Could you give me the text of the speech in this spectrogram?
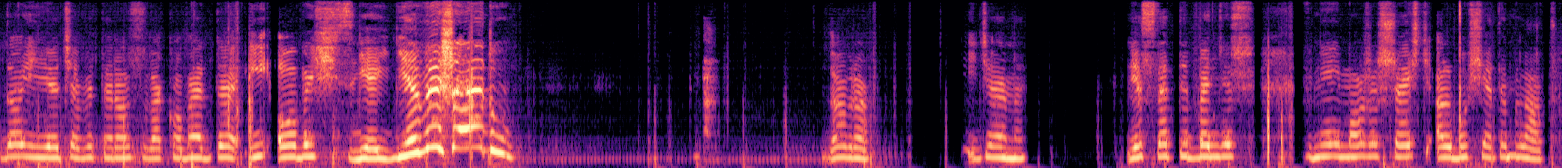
No i jedziemy teraz na komendę i obyś z niej nie wyszedł! Dobra. Idziemy. Niestety będziesz w niej może 6 albo 7 lat.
